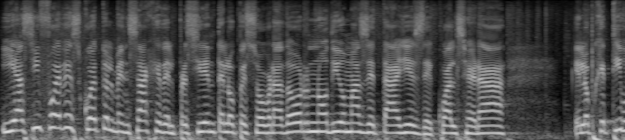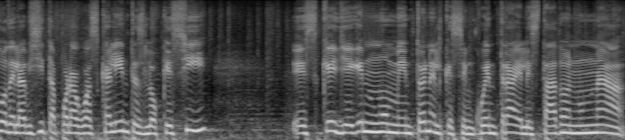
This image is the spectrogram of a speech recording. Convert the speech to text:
Y así fue descueto el mensaje del presidente López Obrador, no dio más detalles de cuál será el objetivo de la visita por Aguascalientes. Lo que sí es que llegue en un momento en el que se encuentra el Estado en una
